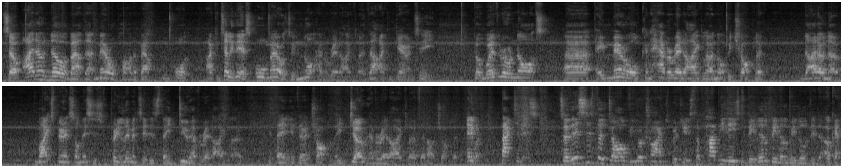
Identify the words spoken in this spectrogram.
So I don't know about that merle part about, or I can tell you this, all merles do not have a red eye glow. That I can guarantee. But whether or not uh, a merle can have a red eye glow and not be chocolate, I don't know. My experience on this is pretty limited, is they do have a red eye glow. If, they, if they're chocolate, they don't have a red eye glow if they're not chocolate. Anyway, back to this. So this is the dog that you're trying to produce. The puppy needs to be little bit, little bit, little bit. Okay,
